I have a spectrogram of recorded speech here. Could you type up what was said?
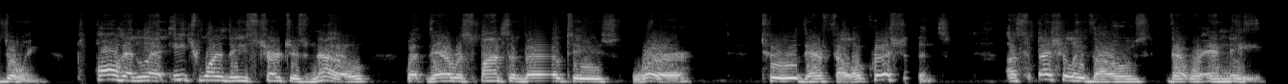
doing. Paul had let each one of these churches know what their responsibilities were to their fellow Christians, especially those that were in need.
